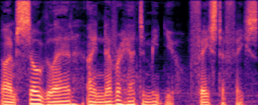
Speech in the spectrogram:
I'm so glad I never had to meet you face to face.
